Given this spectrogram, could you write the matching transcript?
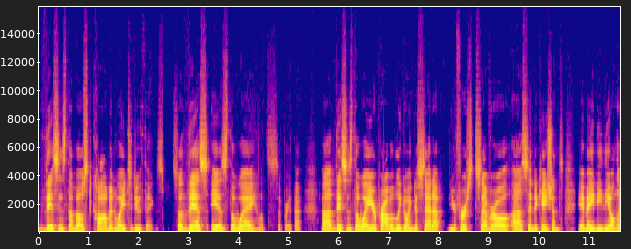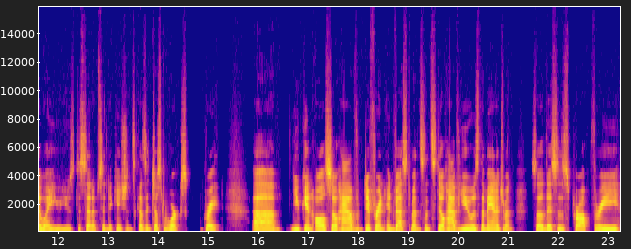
This is the most common way to do things. So, this is the way, let's separate that. Uh, this is the way you're probably going to set up your first several uh, syndications. It may be the only way you use to set up syndications because it just works great. Um, you can also have different investments that still have you as the management. So this is Prop 3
